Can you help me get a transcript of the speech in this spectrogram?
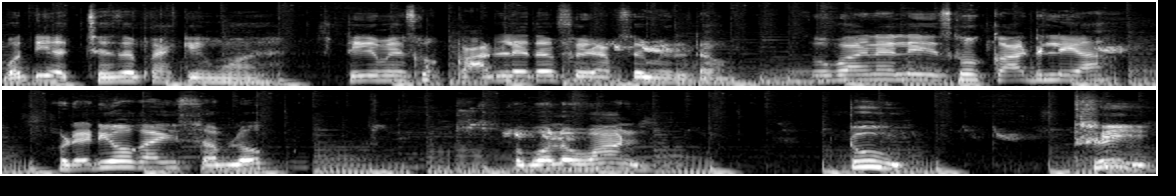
बहुत ही अच्छे से पैकिंग हुआ है। ठीक है, मैं इसको काट लेता हूँ, फिर आपसे मिलता हूँ। तो फाइनली इसको काट लिया। रेडी हो गाइस सब लोग? तो बोलो one two three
